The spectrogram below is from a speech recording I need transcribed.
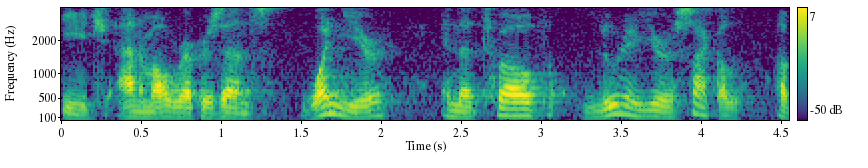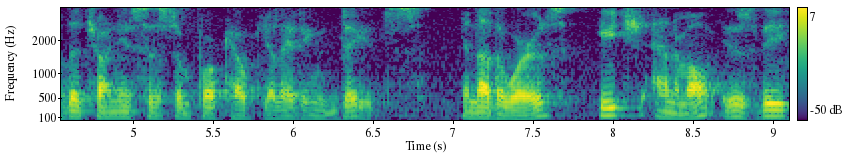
Each animal represents one year in the 12 lunar year cycle of the Chinese system for calculating dates. In other words, each animal is the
